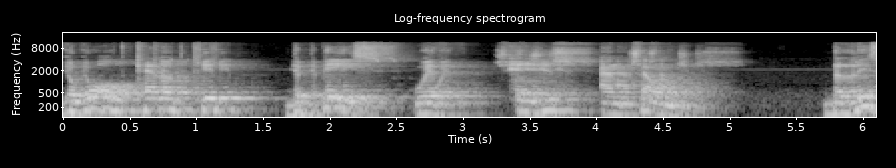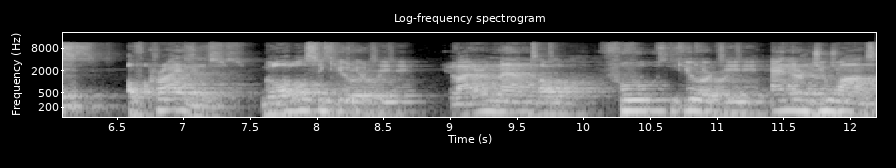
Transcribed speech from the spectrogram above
The world cannot keep the pace with changes and challenges. The list of crises, global security, environmental, food security, energy ones,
